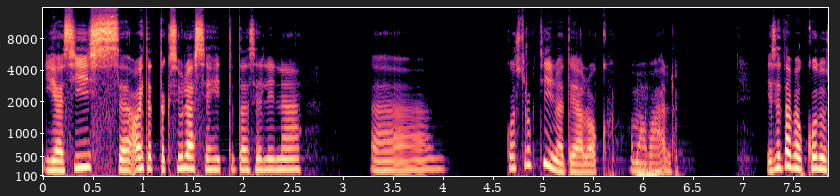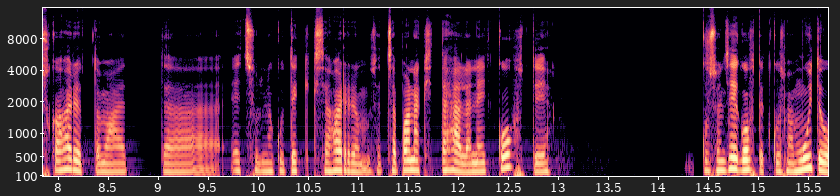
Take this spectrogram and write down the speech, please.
ja siis aidatakse üles ehitada selline äh, konstruktiivne dialoog omavahel mm. -hmm ja seda peab kodus ka harjutama, et, äh, et sul nagu tekiks see harjumus, et sa paneksid tähele neid kohti, kus on see koht, et kus ma muidu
